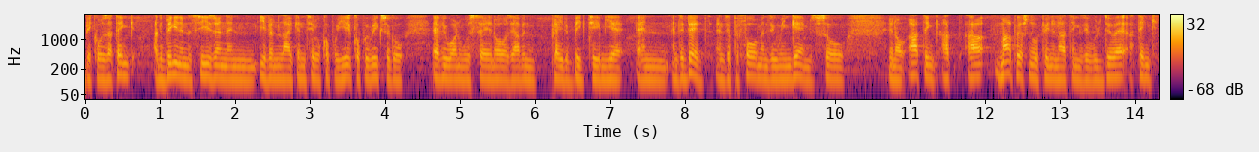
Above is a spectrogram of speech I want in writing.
because I think at the beginning of the season and even like until a couple of, years, couple of weeks ago, everyone was saying, oh, they haven't played a big team yet. And, and they did. And they perform and they win games. So, you know, I think, I, I, my personal opinion, I think they will do it. I think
